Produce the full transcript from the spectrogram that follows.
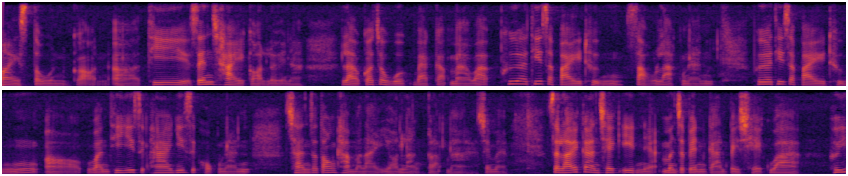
milestone ก่อนอที่เส้นชัยก่อนเลยนะ แล้วก็จะ work back กลับมาว่าเพื่อที่จะไปถึงเสาหลักนั้น เพื่อที่จะไปถึงวันที่ 25-26 นั้น ฉันจะต้องทำอะไรย้อนหลังกลับมาใช่ไหมเสร็จแล้วการเช็คอินเนี่ยมันจะเป็นการไปเช็คว่าเฮ้ย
